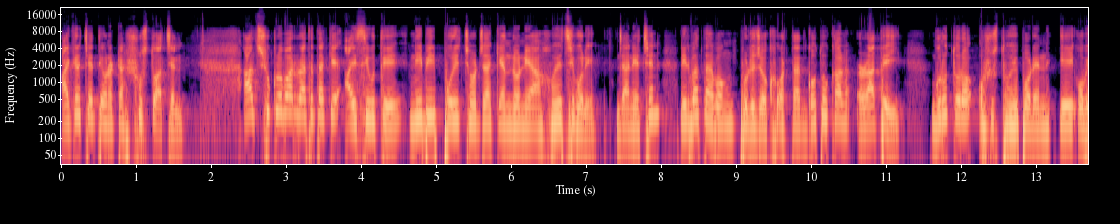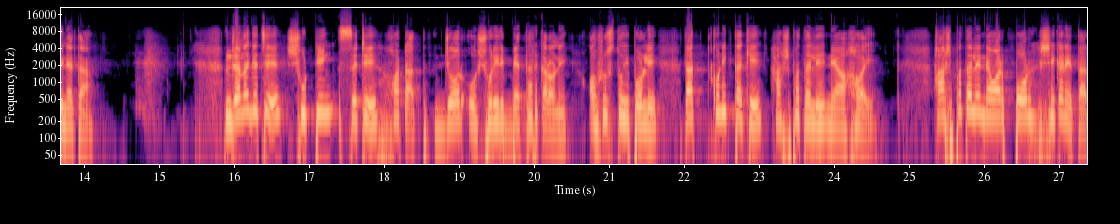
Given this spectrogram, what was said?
আগের চাইতে অনেকটা সুস্থ আছেন। আজ শুক্রবার রাতে তাকে আইসিইউতে নিবিড় পরিচর্যা কেন্দ্র নেওয়া হয়েছে বলে জানিয়েছেন নির্মাতা এবং প্রযোজক। অর্থাৎ গতকাল রাতেই গুরুতর অসুস্থ হয়ে পড়েন এই অভিনেতা। জানা গেছে, শুটিং সেটে হঠাৎ জ্বর ও শরীর ব্যথার কারণে অসুস্থ হয়ে পড়লে তাৎক্ষণিক তাকে হাসপাতালে নেওয়া হয়। হাসপাতালে নেওয়ার পর সেখানে তার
